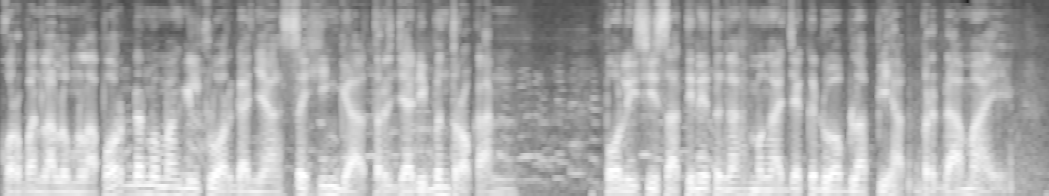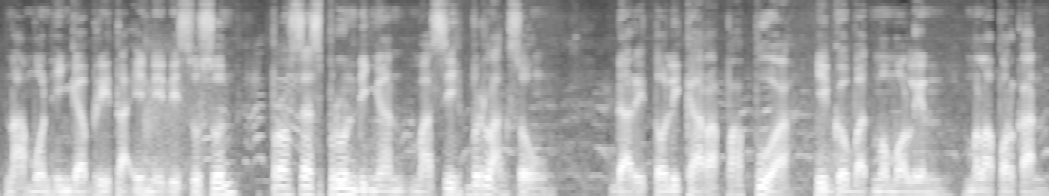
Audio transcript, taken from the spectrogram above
Korban lalu melapor dan memanggil keluarganya sehingga terjadi bentrokan. Polisi saat ini tengah mengajak kedua belah pihak berdamai. Namun hingga berita ini disusun, proses perundingan masih berlangsung. Dari Tolikara, Papua, Igobat Momolin melaporkan.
